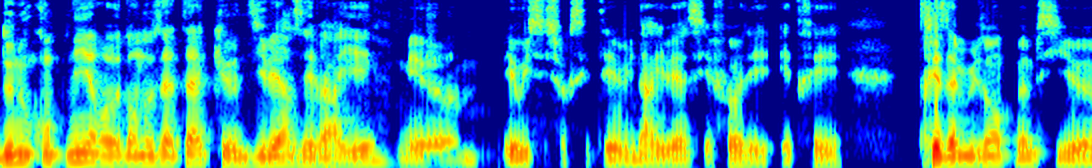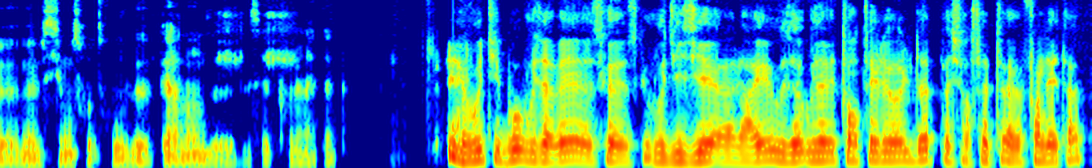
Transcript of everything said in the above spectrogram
de nous contenir dans nos attaques diverses et variées. Mais et oui, c'est sûr que c'était une arrivée assez folle et, et très, très amusante, même si, euh, même si on se retrouve perdant de, de, cette première étape. Et vous, Thibaut, vous avez, ce que, ce que vous disiez à l'arrivée, vous, vous, avez tenté le hold-up sur cette euh, fin d'étape?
